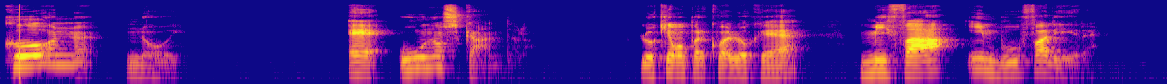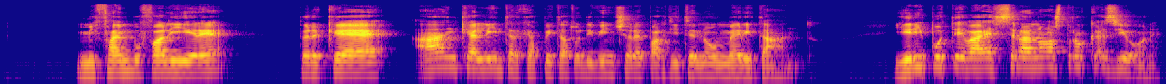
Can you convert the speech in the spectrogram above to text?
con noi. È uno scandalo. Lo chiamo per quello che è. Mi fa imbufalire. Mi fa imbufalire perché anche all'Inter è capitato di vincere partite non meritando. Ieri poteva essere la nostra occasione.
